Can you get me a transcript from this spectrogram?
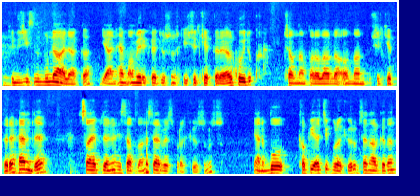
Şimdi diyeceksiniz bu ne alaka? Yani hem Amerika diyorsunuz ki şirketlere el koyduk, çalınan paralarla alınan şirketlere hem de sahiplerinin hesaplarını serbest bırakıyorsunuz. Yani bu kapıyı açık bırakıyorum, sen arkadan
